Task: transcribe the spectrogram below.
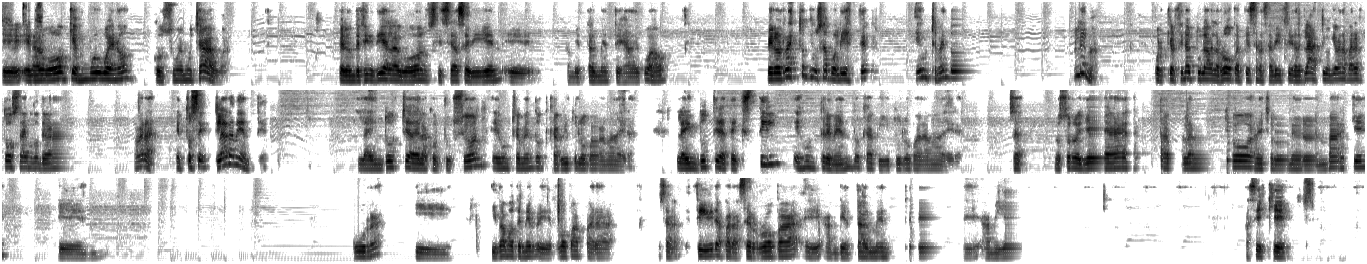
Eh, el algodón, que es muy bueno, consume mucha agua. Pero en definitiva, el algodón, si se hace bien, eh, ambientalmente es adecuado. Pero el resto que usa poliéster es un tremendo problema. Porque al final tú lavas la ropa, empiezan a salir fibras de plástico que van a parar, todos sabemos dónde van a parar. Entonces, claramente, la industria de la construcción es un tremendo capítulo para madera. La industria textil es un tremendo capítulo para madera. O sea, nosotros ya está planteado, han hecho los primeros embarques, eh, burra, y, y, vamos a tener eh, ropa para, o sea, fibra para hacer ropa eh, ambientalmente eh, amigable. Así es que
